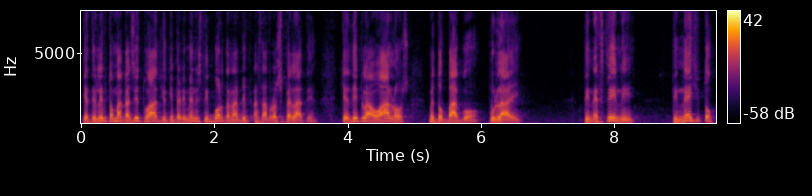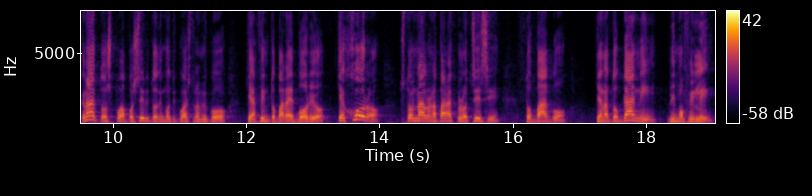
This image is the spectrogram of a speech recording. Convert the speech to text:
γιατί βλέπει το μαγαζί του άδειο και περιμένει στην πόρτα να μπει να σταυρώσει πελάτη, και δίπλα ο άλλος με τον πάγκο πουλάει, την ευθύνη την έχει το κράτος που αποσύρει το δημοτικό αστυνομικό και αφήνει το παραεμπόριο και χώρο στον άλλο να πάει να κλωτσίσει τον πάγκο και να τον κάνει δημοφιλή.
